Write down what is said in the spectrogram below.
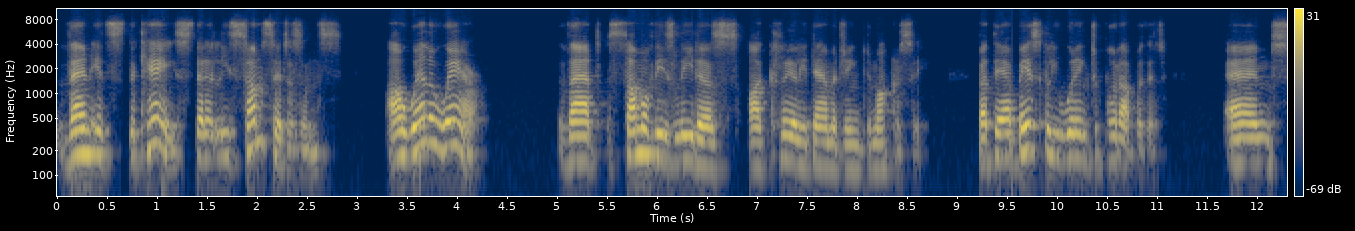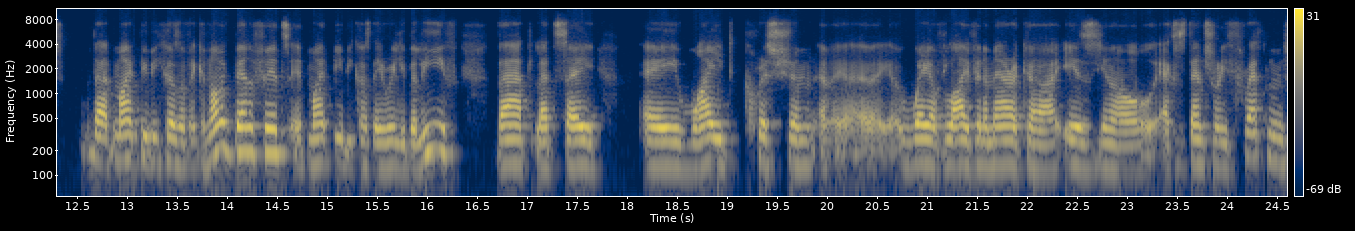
then it's the case that at least some citizens are well aware that some of these leaders are clearly damaging democracy, but they are basically willing to put up with it. And that might be because of economic benefits, it might be because they really believe that, let's say, a white Christian uh, uh, way of life in America is, you know, existentially threatened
